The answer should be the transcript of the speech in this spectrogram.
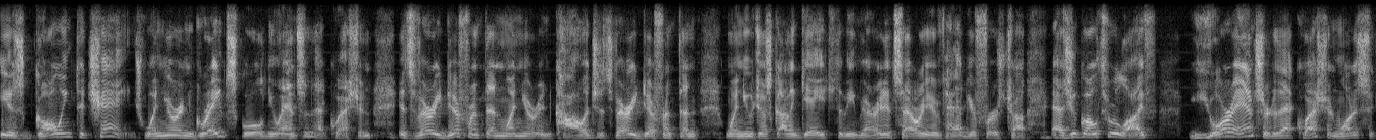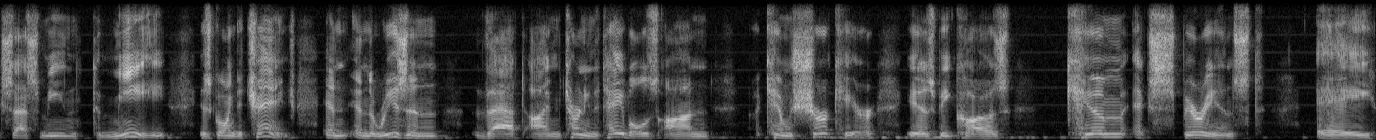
is going to change. When you're in grade school and you answer that question, it's very different than when you're in college. It's very different than when you just got engaged to be married, et cetera, you've had your first child. As you go through life, your answer to that question, what does success mean to me, is going to change. And, and the reason that I'm turning the tables on Kim Shirk here is because Kim experienced a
